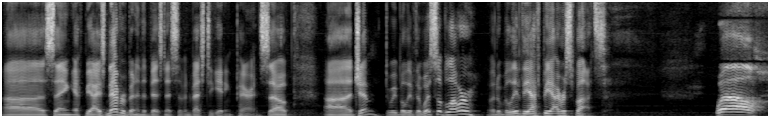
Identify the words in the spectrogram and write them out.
uh, saying FBI has never been in the business of investigating parents. So, uh, Jim, do we believe the whistleblower or do we believe the FBI response? Well,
